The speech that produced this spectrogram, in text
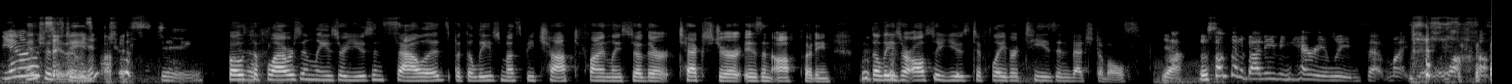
Yeah, interesting. Interesting. Both the flowers and leaves are used in salads, but the leaves must be chopped finely so their texture isn't off putting. The leaves are also used to flavor teas and vegetables. Yeah, there's something about eating hairy leaves that might be a little off.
